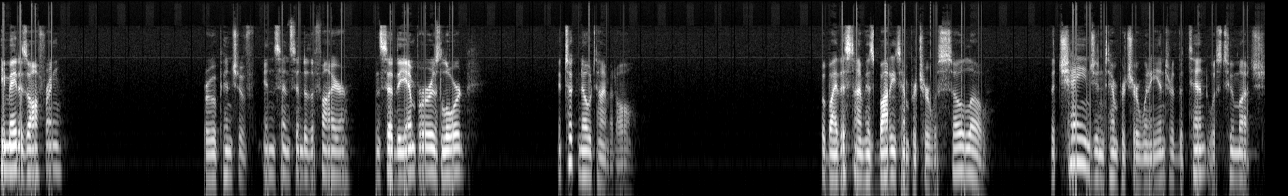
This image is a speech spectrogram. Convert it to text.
He made his offering, threw a pinch of incense into the fire, and said, The emperor is Lord. It took no time at all. But by this time, his body temperature was so low. The change in temperature when he entered the tent was too much.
